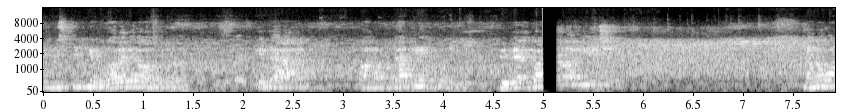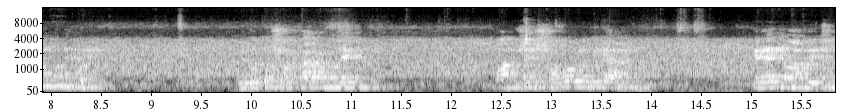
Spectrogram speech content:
ফিলিস্তিনকে ভরে দেওয়া হতো এটা মানব জাতির বিবেক দিয়েছে জনগণ মনে করে বিগত সরকার আমলে মানুষের সকল অধিকার কেড়ে নেওয়া হয়েছিল,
